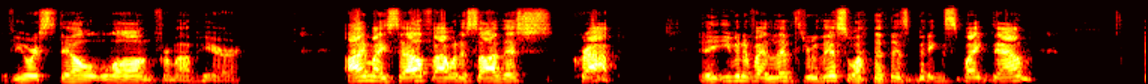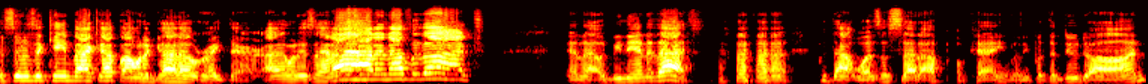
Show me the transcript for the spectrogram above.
if you were still long from up here. I myself, I would have saw this crap even if I lived through this one, this big spike down, as soon as it came back up, I would have got out right there. I would have said, I had enough of that. And that would be the end of that. but that was a setup. Okay, let me put the doodah on.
